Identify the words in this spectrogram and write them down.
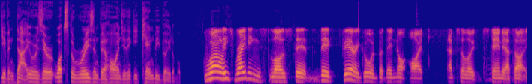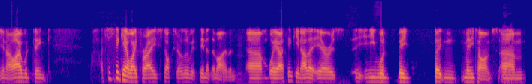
given day, or is there what's the reason behind you think he can be beatable? Well, his ratings, Loz, they're they're very good, but they're not like absolute standouts. I, you know, I would think. I just think our weight for age stocks are a little bit thin at the moment. Um, where I think in other eras he, he would be beaten many times. Um,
